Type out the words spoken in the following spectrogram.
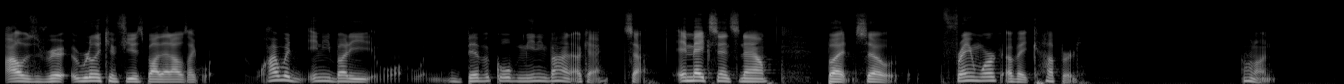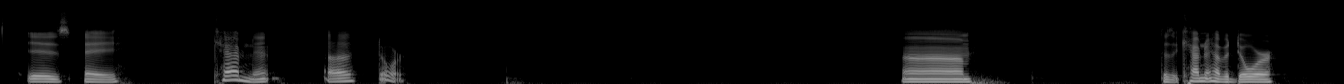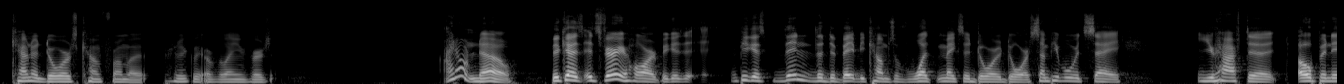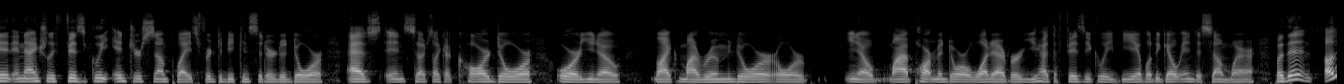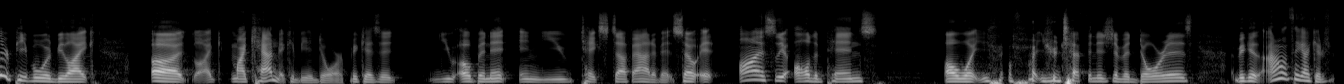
I was re- really confused by that. I was like, why would anybody biblical meaning behind? It? Okay, so it makes sense now. But so framework of a cupboard. Hold on. Is a cabinet a door? Um does a cabinet have a door? Cabinet doors come from a particularly overlaying version. I don't know because it's very hard because it, because then the debate becomes of what makes a door a door. Some people would say you have to open it and actually physically enter someplace for it to be considered a door, as in such like a car door or you know like my room door or you know my apartment door or whatever. You have to physically be able to go into somewhere. But then other people would be like, uh, like my cabinet could be a door because it you open it and you take stuff out of it. So it honestly all depends on what you, what your definition of a door is because I don't think I could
